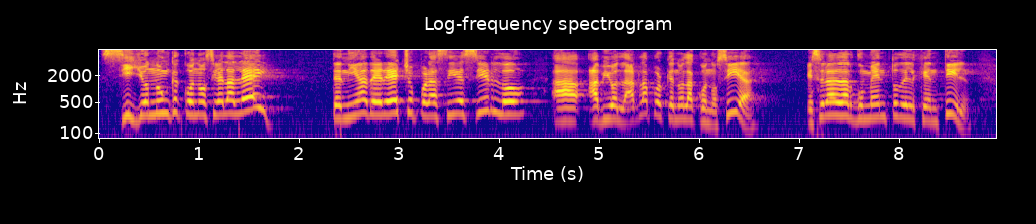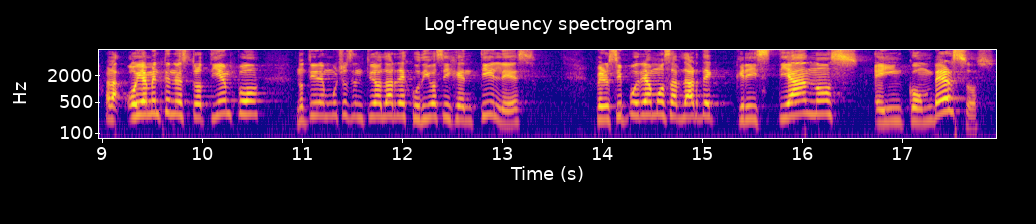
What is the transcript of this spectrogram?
si yo nunca conocía la ley? Tenía derecho, por así decirlo, a, violarla porque no la conocía. Ese era el argumento del gentil. Ahora, obviamente en nuestro tiempo no tiene mucho sentido hablar de judíos y gentiles, pero sí podríamos hablar de cristianos e inconversos.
